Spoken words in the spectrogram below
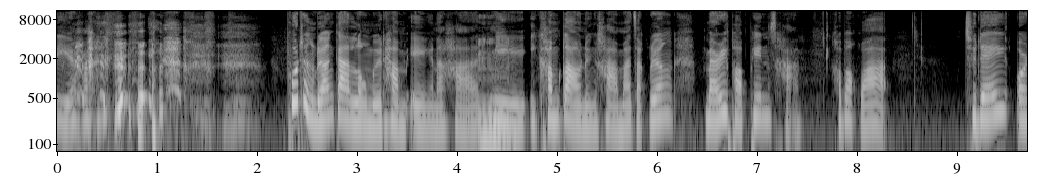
ดีค่ะ พูดถึงเรื่องการลงมือทำเองนะคะ มีอีกคำกล่าวหนึ่งค่ะ มาจากเรื่อง Mary Poppins ค่ะ เขาบอกว่า today or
